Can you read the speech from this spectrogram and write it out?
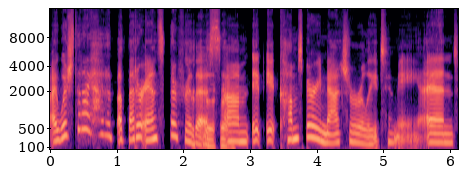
I wish that I had a, a better answer for this. um, it it comes very naturally to me, and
